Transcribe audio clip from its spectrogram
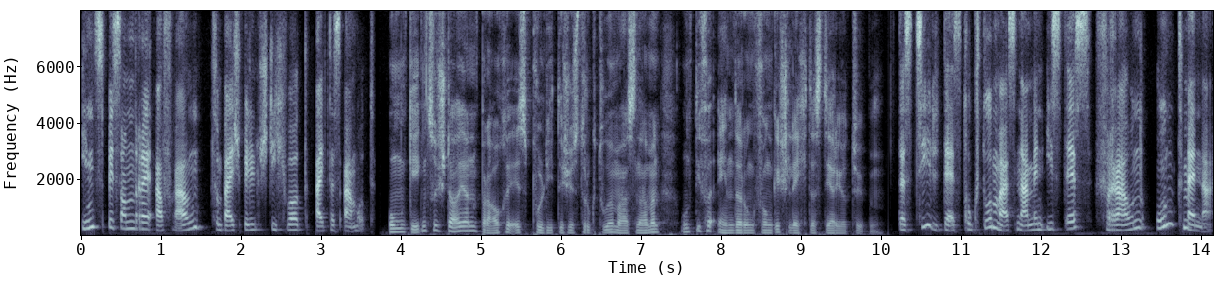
insbesondere auf Frauen, zum Beispiel Stichwort Altersarmut. Um gegenzusteuern, brauche es politische Strukturmaßnahmen und die Veränderung von Geschlechterstereotypen. Das Ziel der Strukturmaßnahmen ist es, Frauen und Männer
